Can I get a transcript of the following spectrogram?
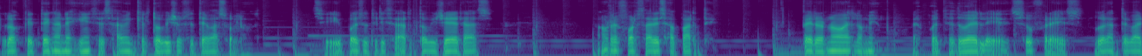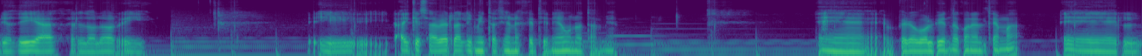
los que tengan esguinces saben que el tobillo se te va solo. Sí, puedes utilizar tobilleras o reforzar esa parte. Pero no es lo mismo. Después te duele, sufres durante varios días el dolor y hay que saber las limitaciones que tiene uno también. Eh, pero volviendo con el tema, el,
